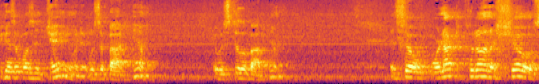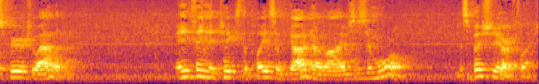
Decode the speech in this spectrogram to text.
because it wasn't genuine. It was about him. It was still about him. And so we're not to put on a show of spirituality. Anything that takes the place of God in our lives is immoral, especially our flesh.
